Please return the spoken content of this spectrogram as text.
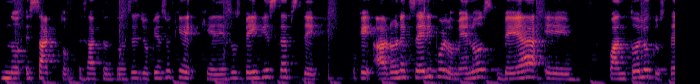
no, exacto, exacto, entonces yo pienso que, que esos baby steps de, ok, abra un Excel y por lo menos vea eh, cuánto de lo que usted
